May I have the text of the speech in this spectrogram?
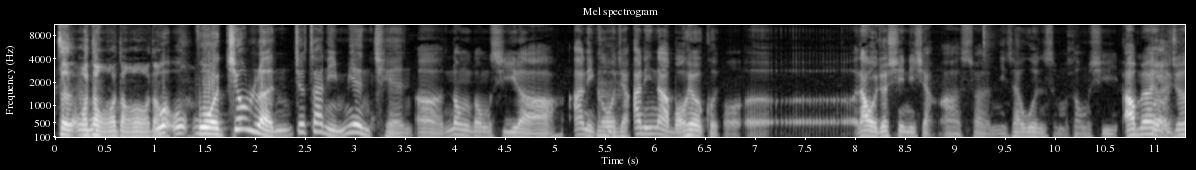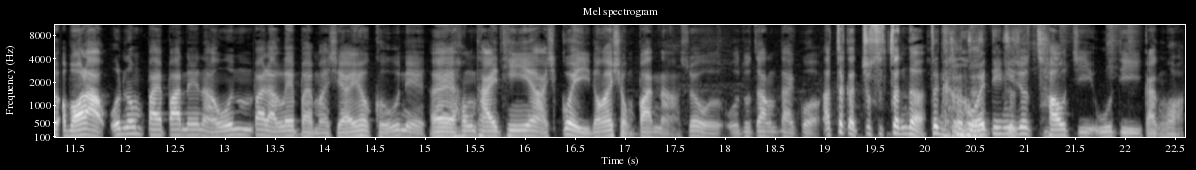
这我懂，我懂，我懂。我我我就人，就在你面前啊弄东西了啊！你跟我讲，啊你那无休困？我呃。然后我就心里想啊，算了，你在问什么东西啊？没有，我就是哦，无啦，我拢拜班的啦，我拜六礼拜嘛是要可问的，哎，风台天啊，是贵拢爱上班呐，所以我我都这样带过啊。这个就是真的，这个我一定义就超级无敌干话，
